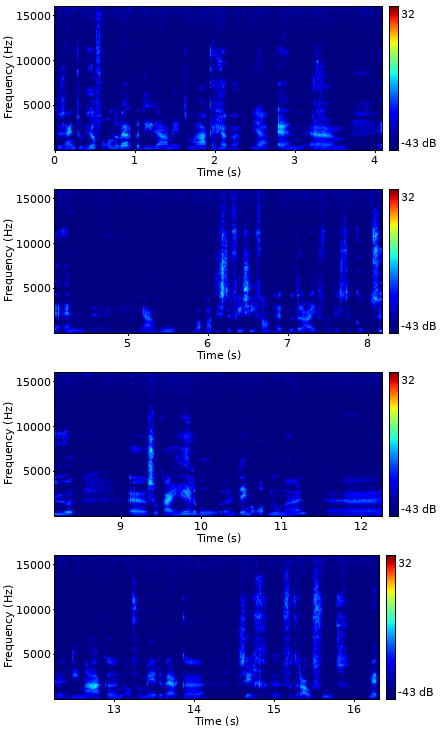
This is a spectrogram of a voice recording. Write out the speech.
er zijn natuurlijk heel veel onderwerpen die daarmee te maken hebben. Ja, en um, en ja, hoe, wat, wat, is de visie van het bedrijf? Wat is de cultuur? zo kan je een heleboel dingen opnoemen die maken of een medewerker zich vertrouwd voelt. Met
